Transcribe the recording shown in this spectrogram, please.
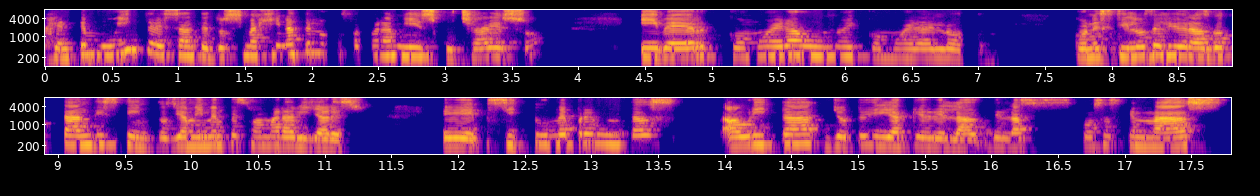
gente muy interesante. Entonces imagínate lo que fue para mí escuchar eso y ver cómo era uno y cómo era el otro, con estilos de liderazgo tan distintos y a mí me empezó a maravillar eso. Eh, si tú me preguntas ahorita, yo te diría que de, la, de las cosas que más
